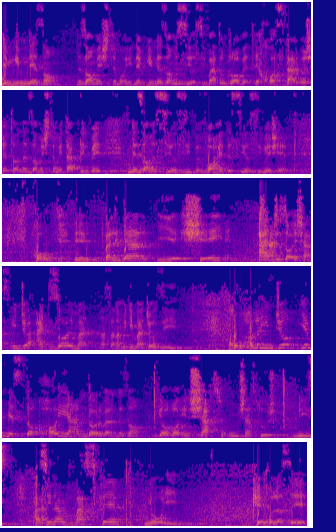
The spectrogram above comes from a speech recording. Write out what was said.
نمیگیم نظام نظام اجتماعی نمیگیم نظام سیاسی. باید اون رابطه خاصتر باشه تا نظام اجتماعی تبدیل به نظام سیاسی به واحد سیاسی بشه. خب ولی در یک شی اجزایش هست. اینجا اجزای مثلا میگی مجازی. خب حالا اینجا یه مستاقهایی هم داره برای نظام. یا آقا این شخص و اون شخص توش نیست. پس اینم وصف نوعی. که خلاصه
